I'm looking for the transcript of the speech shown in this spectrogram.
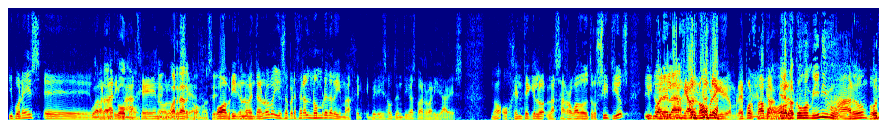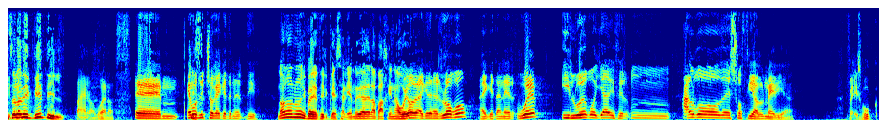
y ponéis eh, Guardar guardar, como, imagen sí, o guardar como, sí. O abrir en una ventana nueva y os aparecerá el nombre de la imagen y veréis auténticas barbaridades. ¿no? O gente que lo- las ha robado de otros sitios y, Y no ha pone ni la- cambiado el nombre. Que, hombre, por favor. Como mínimo. Claro. Pónselo difícil. Bueno, bueno. Eh, hemos dicho que hay que tener... di. No, no, no, iba a decir que saliendo ya de la página web... Hay que tener logo, hay que tener web y luego ya decir mm, algo de social media. Facebook.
